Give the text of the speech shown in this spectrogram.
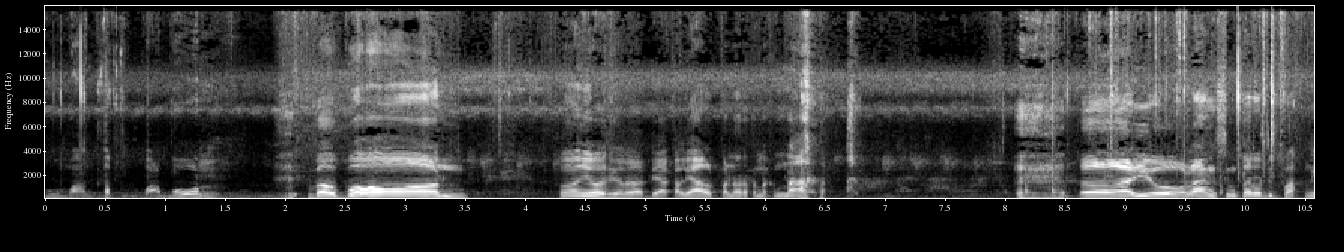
uh mantep babon. Babon. Ayo sira dia kali alpan orang kena kena ayo langsung taruh di bak nih.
